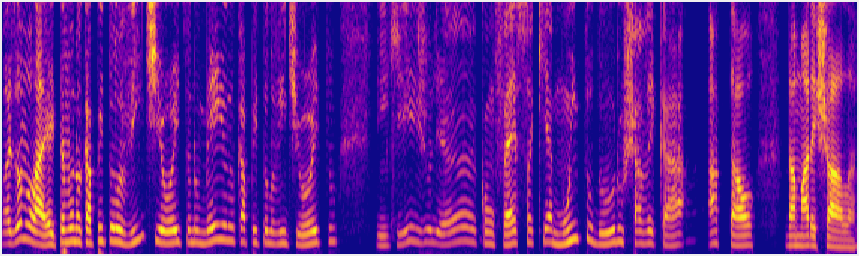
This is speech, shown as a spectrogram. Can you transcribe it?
Mas vamos lá, estamos no capítulo 28, no meio do capítulo 28, em que Julian confessa que é muito duro chavecar a tal da Marechala.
